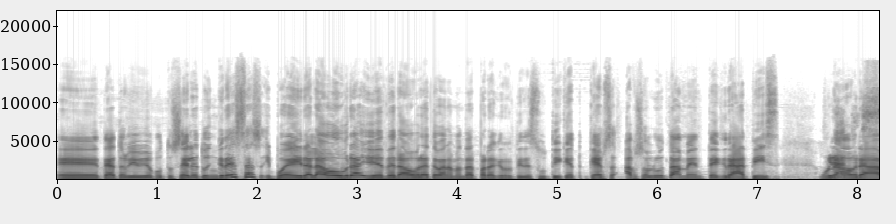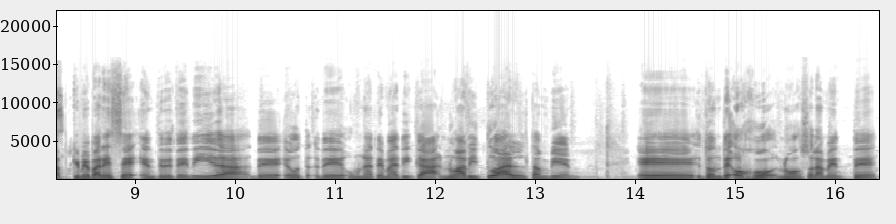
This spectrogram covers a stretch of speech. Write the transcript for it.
eh, teatrobiobio.cl, tú ingresas y puedes ir a la obra y desde la obra te van a mandar para que retires tu ticket, que es absolutamente gratis. Una Gratis. obra que me parece entretenida, de, de una temática no habitual también, eh, donde, ojo, no solamente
